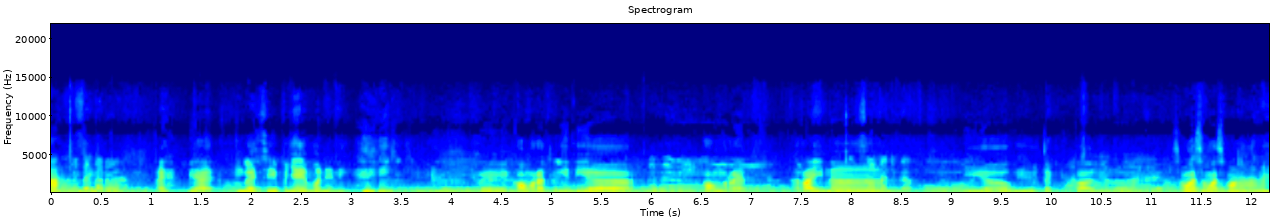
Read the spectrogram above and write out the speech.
Hah? Baru. Eh, biar enggak sih punya Emon ini. Wih, kongret Lydia, kongret Raina. Sama juga aku. Iya, wih, thank you kali lah. Semangat, semangat, semangat.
